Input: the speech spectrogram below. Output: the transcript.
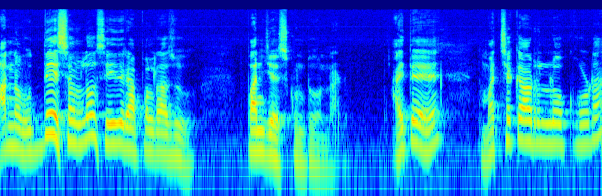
అన్న ఉద్దేశంలో సీదిరి అప్పలరాజు పని చేసుకుంటూ ఉన్నాడు. అయితే మత్స్యకారుల్లో కూడా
